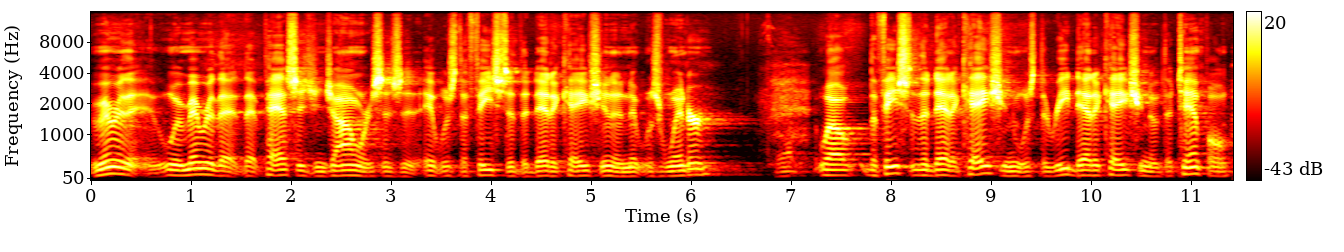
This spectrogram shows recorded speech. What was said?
Remember that, remember that, that passage in John where it says that it was the feast of the dedication and it was winter? Well, the Feast of the Dedication was the rededication of the temple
